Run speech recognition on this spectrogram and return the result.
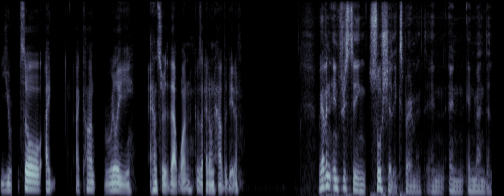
Europe. So I I can't really answer that one because I don't have the data. We have an interesting social experiment in in in Mendel.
